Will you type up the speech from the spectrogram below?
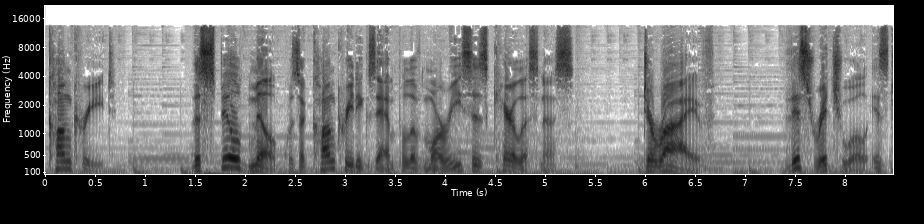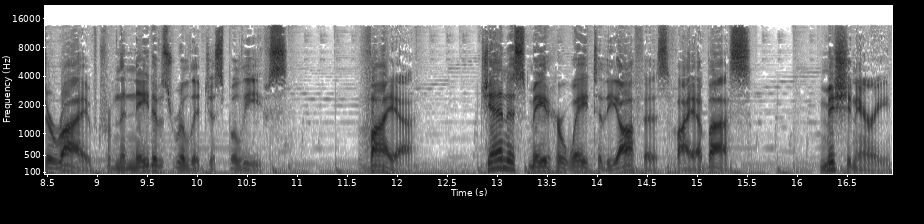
Concrete. The spilled milk was a concrete example of Maurice's carelessness. Derive. This ritual is derived from the natives' religious beliefs. Via. Janice made her way to the office via bus. Missionary.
